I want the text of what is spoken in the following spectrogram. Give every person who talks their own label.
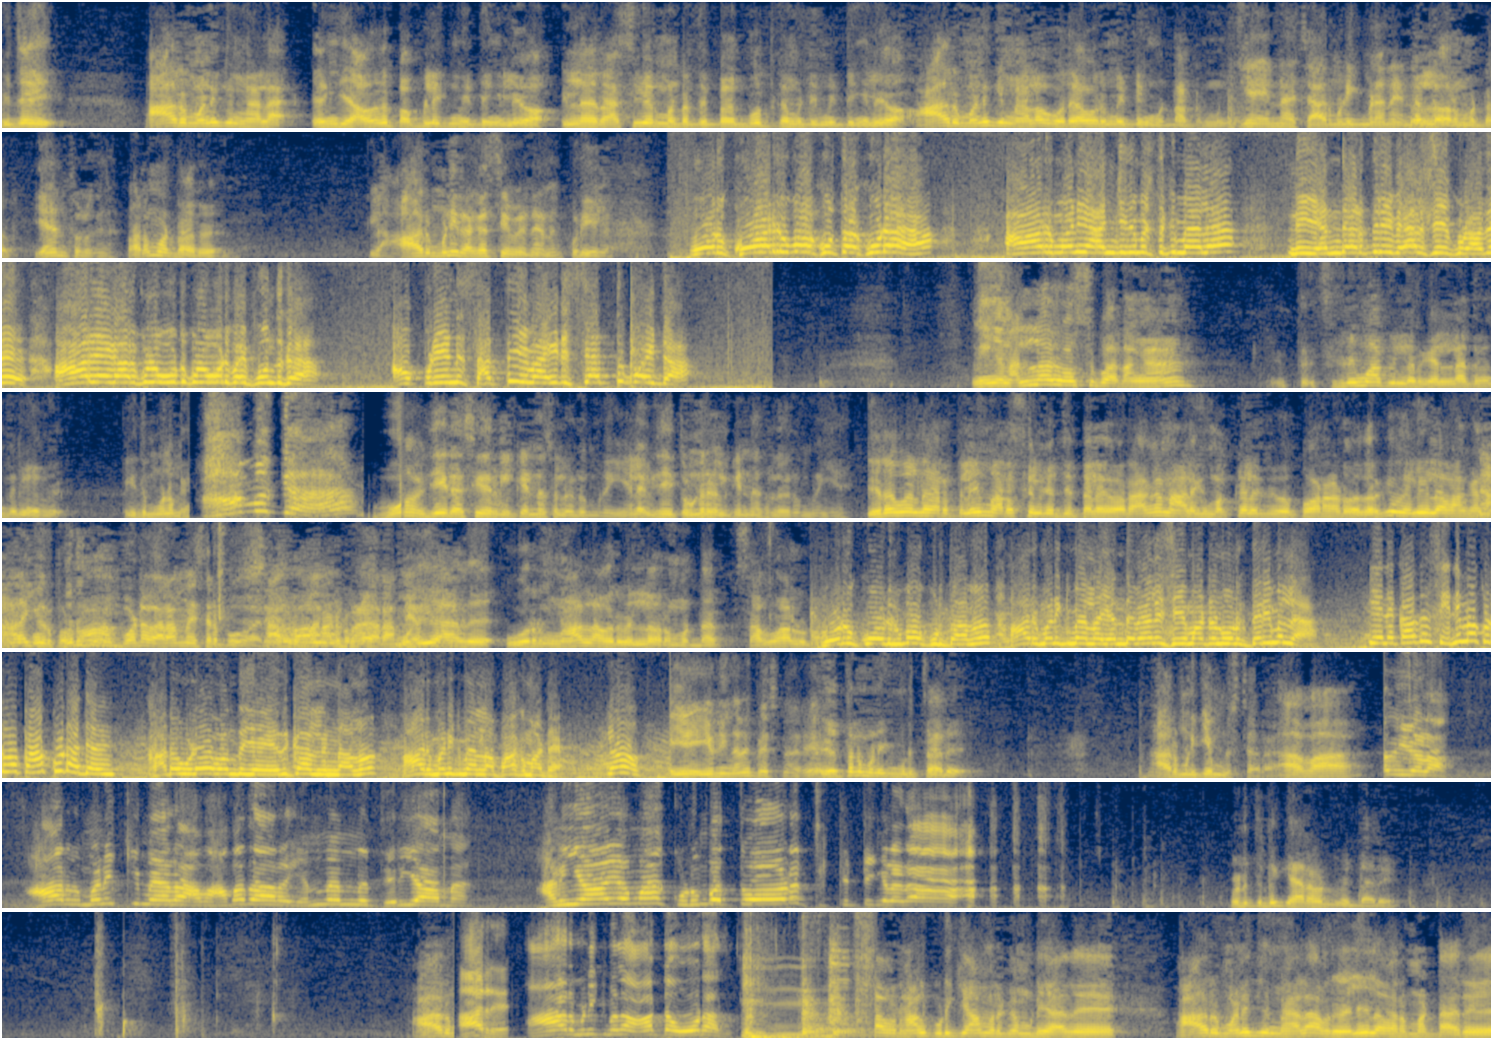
Speaker 1: விஜய் ஆறு மணிக்கு மேல எங்கேயாவது பப்ளிக் மீட்டிங்லயோ இல்ல ரசிகர் மன்றத்து இப்ப பூத் கமிட்டி மீட்டிங்லயோ ஆறு மணிக்கு மேல ஒரே ஒரு மீட்டிங் மட்டும் அட்டன் பண்ணி
Speaker 2: ஏன் என்ன ஆறு மணிக்கு மேல என்ன
Speaker 1: வெளில வரமாட்டாரு.
Speaker 2: ஏன்னு சொல்லுங்க?
Speaker 1: வரமாட்டாரு.
Speaker 2: இல்ல ஆறு மணி ரகசியம் என்ன எனக்கு புரியல.
Speaker 3: ஒரு கோடி ரூபாய் கொடுத்தா கூட ஆறு மணி அஞ்சு நிமிஷத்துக்கு மேல நீ எந்த இடத்துலயும் வேலை செய்யக்கூடாது. ஆறே காலுக்குள்ள வீட்டுக்குள்ள ஓடி போய் பூந்துக்க. அப்படின்னு சத்தியம் ஆகிட்டு செத்து போயிட்டா.
Speaker 1: நீங்க நல்லா யோசிச்சு பாருங்க. சினிமா ஃபீல்ட்ல இருக்க எல்லாத்துக்கும் தெரியுது.
Speaker 2: இது மூலம் விஜய் ரசிகர்களுக்கு என்ன சொல்ல விரும்புறீங்க? இல்ல விஜய் தொண்டர்களுக்கு என்ன சொல்ல விரும்புறீங்க?
Speaker 1: இரவு நேரத்திலையும் அரசியல் கட்சி தலைவராக நாளைக்கு மக்களுக்கு போராடுவதற்கு வெளியில வாங்க
Speaker 2: நாளைக்கு ஒரு பொதுக்கூட்டம் போட வராம சார் போவாரு.
Speaker 1: முடியாது. ஒரு நாள் அவர் வெளில வர மாட்டார். சவால்
Speaker 3: ஒரு கோடி ரூபாய் கொடுத்தாலும் ஆறு மணிக்கு மேல எந்த வேலையும் செய்ய மாட்டேன்னு உனக்கு தெரியுமில்ல?
Speaker 4: எனக்காக சினிமா கூட பார்க்க கூடாது.
Speaker 3: கடவுளே வந்து என் எதுக்கால நின்னாலும் ஆறு மணிக்கு மேல நான் பார்க்க மாட்டேன்.
Speaker 2: ஈவினிங் தானே பேசினாரு?
Speaker 1: எத்தனை மணிக்கு முடிச்சாரு?
Speaker 2: ஆறு மணிக்கே முடிச்சிட்டாரா.
Speaker 1: ஆமா.
Speaker 5: ஆறு மணிக்கு மேல அவ அவதாரம் என்னன்னு தெரியாம அநியாயமா குடும்பத்தோட சிக்கிட்டீங்களடா.
Speaker 1: கொடுத்துட்டு கேர அவுட் போயிட்டாரு. ஆறு
Speaker 2: ஆறு.
Speaker 5: ஆறு மணிக்கு மேல ஆட்டோ ஓடாது.
Speaker 1: ஒரு நாள் குடிக்காம இருக்க முடியாது. ஆறு மணிக்கு மேல அவர் வெளியில வர மாட்டாரு.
